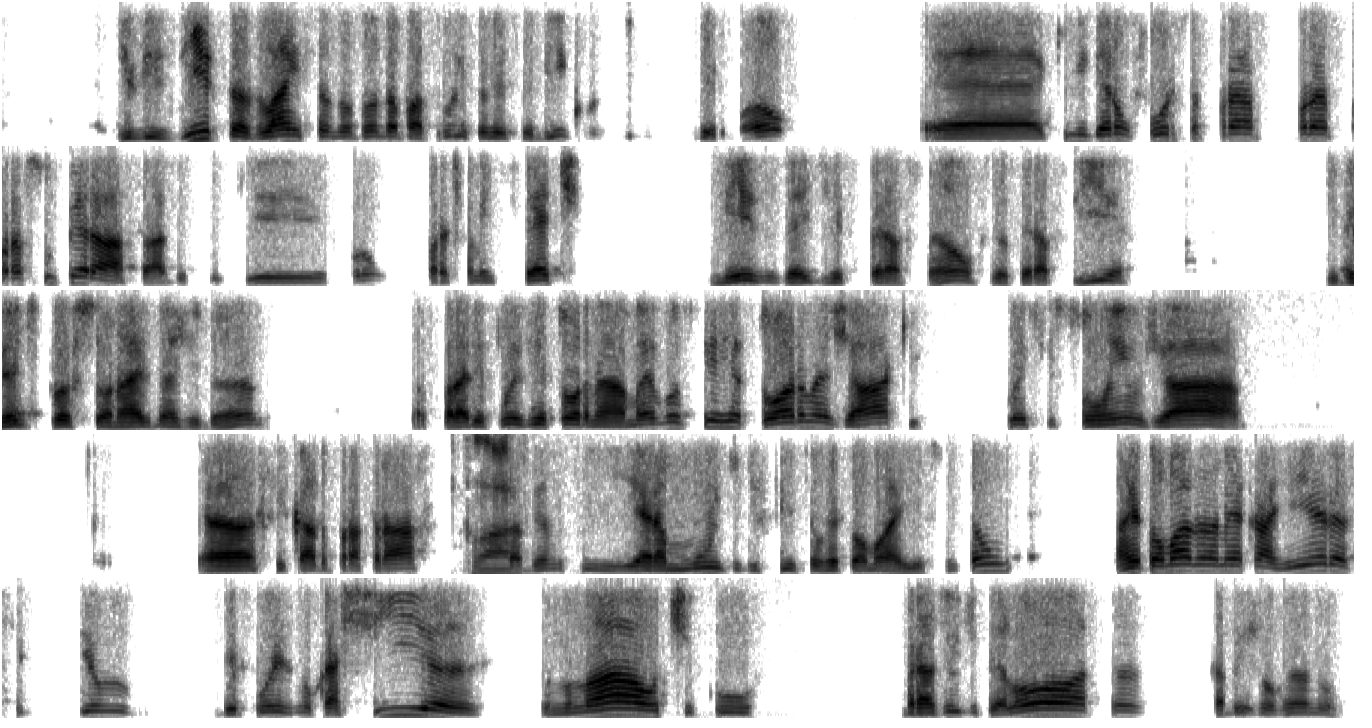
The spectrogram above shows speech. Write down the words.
de visitas lá em Santo Antônio da Patrulha que eu recebi, inclusive do irmão, é, que me deram força para superar, sabe? Porque foram praticamente sete meses aí de recuperação, fisioterapia, de grandes profissionais me ajudando, para depois retornar. Mas você retorna já que com esse sonho já é, ficado para trás, claro. sabendo que era muito difícil retomar isso. Então, a retomada da minha carreira se deu depois no Caxias, no Náutico, Brasil de Pelotas, acabei jogando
